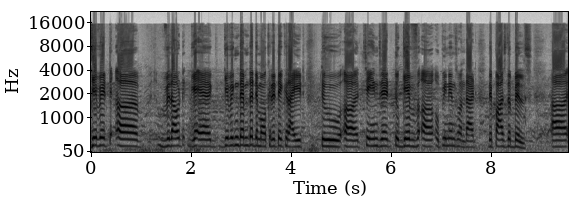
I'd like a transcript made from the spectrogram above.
give it without uh, giving them the democratic right to uh, change it, to give uh, opinions on that, they pass the bills. Uh,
